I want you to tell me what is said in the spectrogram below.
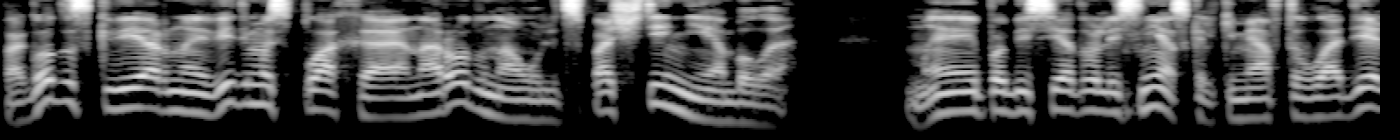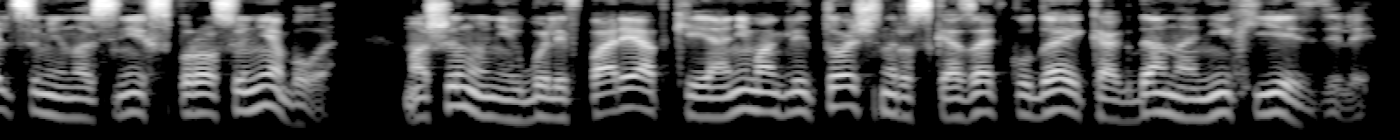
Погода скверная, видимость плохая, народу на улице почти не было. Мы побеседовали с несколькими автовладельцами, но с них спросу не было. Машины у них были в порядке, и они могли точно рассказать, куда и когда на них ездили.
